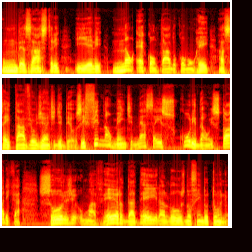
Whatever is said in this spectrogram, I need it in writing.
um desastre e ele não é contado como um rei aceitável diante de Deus. E finalmente, nessa escuridão histórica, surge uma verdadeira luz no fim do túnel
